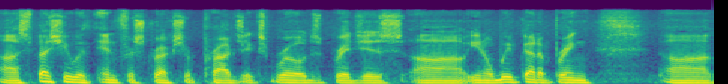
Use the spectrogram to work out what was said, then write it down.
uh, especially with infrastructure projects, roads, bridges. Uh, you know, we've got to bring. Uh,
